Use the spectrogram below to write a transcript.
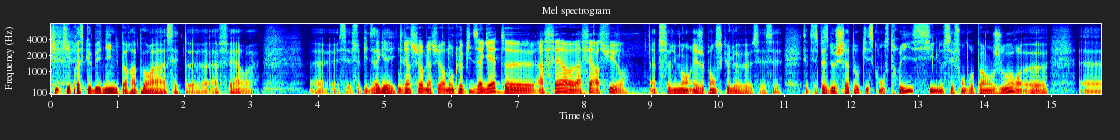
Qui, qui est presque bénigne par rapport à cette euh, affaire, euh, ce Pizzagate. Bien sûr, bien sûr. Donc le Pizzagate, euh, affaire, affaire à suivre. Absolument. Et je pense que le, cette espèce de château qui se construit, s'il ne s'effondre pas un jour, euh, euh,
